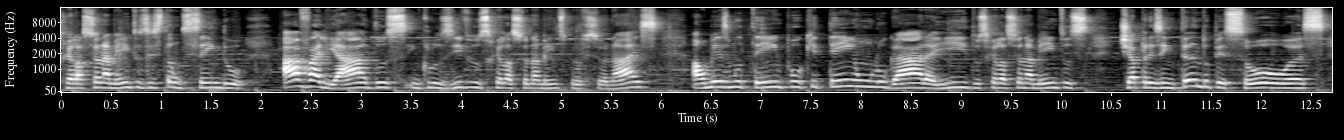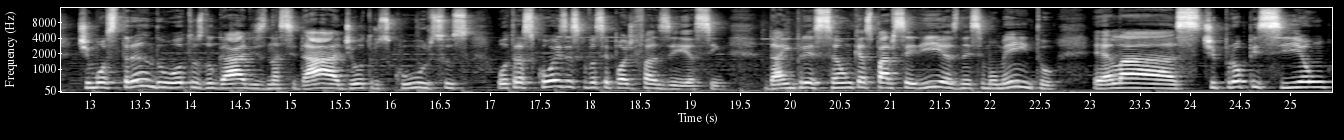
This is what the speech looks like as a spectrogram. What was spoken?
relacionamentos estão sendo avaliados, inclusive os relacionamentos profissionais ao mesmo tempo que tem um lugar aí dos relacionamentos te apresentando pessoas, te mostrando outros lugares na cidade, outros cursos, outras coisas que você pode fazer, assim. Dá a impressão que as parcerias nesse momento, elas te propiciam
